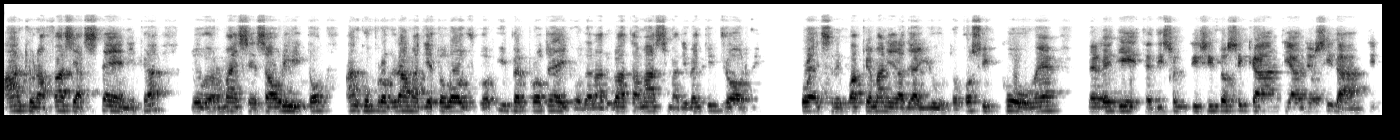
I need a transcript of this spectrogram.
ha anche una fase astenica dove ormai si è esaurito, anche un programma dietologico iperproteico della durata massima di 20 giorni può essere in qualche maniera di aiuto, così come delle diete disintossicanti, antiossidanti,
